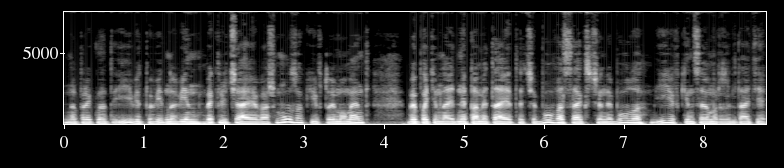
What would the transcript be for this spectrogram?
наприклад, і відповідно він виключає ваш мозок, і в той момент ви потім навіть не пам'ятаєте, чи був у вас секс, чи не було, і в кінцевому результаті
